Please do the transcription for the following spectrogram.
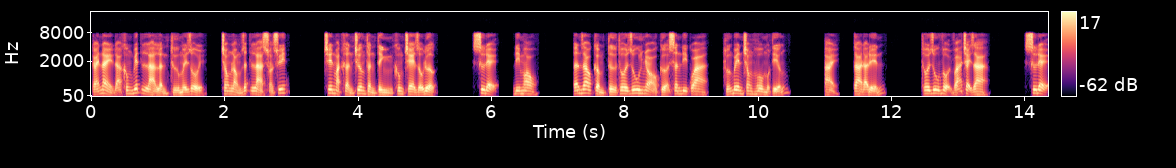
cái này đã không biết là lần thứ mấy rồi, trong lòng rất là xoắn suýt trên mặt khẩn trương thần tình không che giấu được. Sư đệ, đi mau. Ân giao cầm từ thôi du nhỏ cửa sân đi qua, hướng bên trong hô một tiếng. Ai, ta đã đến. Thôi du vội vã chạy ra. Sư đệ,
